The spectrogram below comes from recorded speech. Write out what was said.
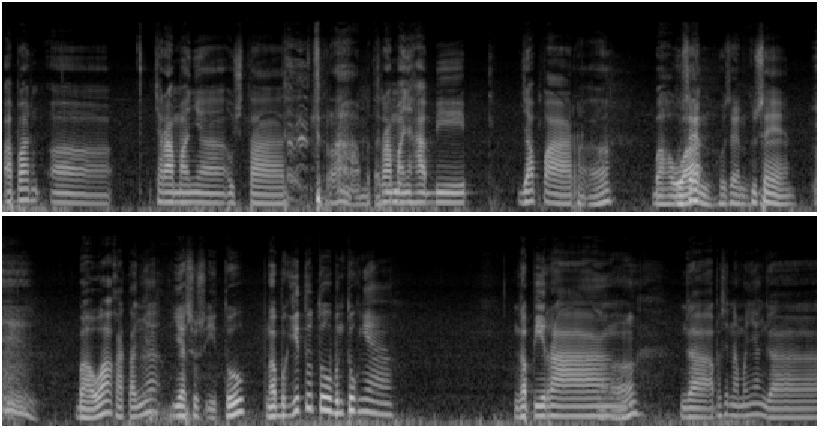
apa eh, ceramahnya Ustadz, Ceramah tadi. ceramahnya Habib Japar Heeh. bahwa Husen, Husen. Husein bahwa katanya Yesus itu nggak begitu tuh bentuknya nggak pirang Heeh. nggak apa sih namanya nggak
